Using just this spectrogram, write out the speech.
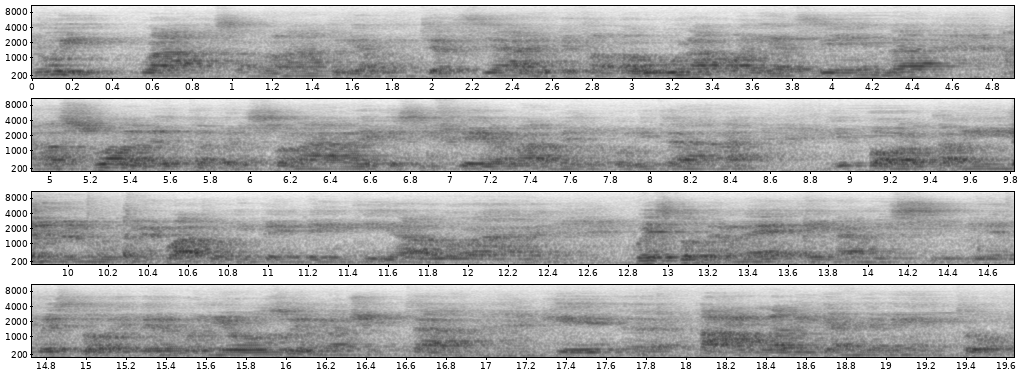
noi qua a San Donato abbiamo un terziario che fa paura, ogni azienda ha la sua navetta personale che si ferma alla metropolitana e porta ogni 10 minuti 4 dipendenti a lavorare. Questo per me è inammissibile, questo è vergognoso in una città che eh, parla di cambiamento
